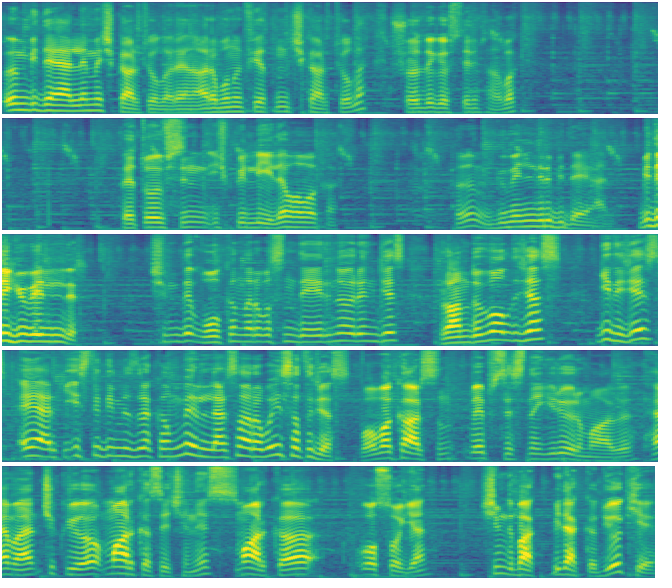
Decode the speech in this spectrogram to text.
ön bir değerleme çıkartıyorlar. Yani arabanın fiyatını çıkartıyorlar. Şöyle de göstereyim sana bak. Petrol Ofisi'nin işbirliğiyle Babakar. Öyle mi? Güvenilir bir de yani. Bir de güvenilir. Şimdi Volkan'ın arabasının değerini öğreneceğiz. Randevu alacağız. Gideceğiz. Eğer ki istediğimiz rakamı verirlerse arabayı satacağız. Babakars'ın web sitesine giriyorum abi. Hemen çıkıyor marka seçiniz. Marka Volkswagen. Şimdi bak bir dakika diyor ki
